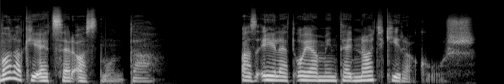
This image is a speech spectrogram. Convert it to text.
Valaki egyszer azt mondta, az élet olyan, mint egy nagy kirakós.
